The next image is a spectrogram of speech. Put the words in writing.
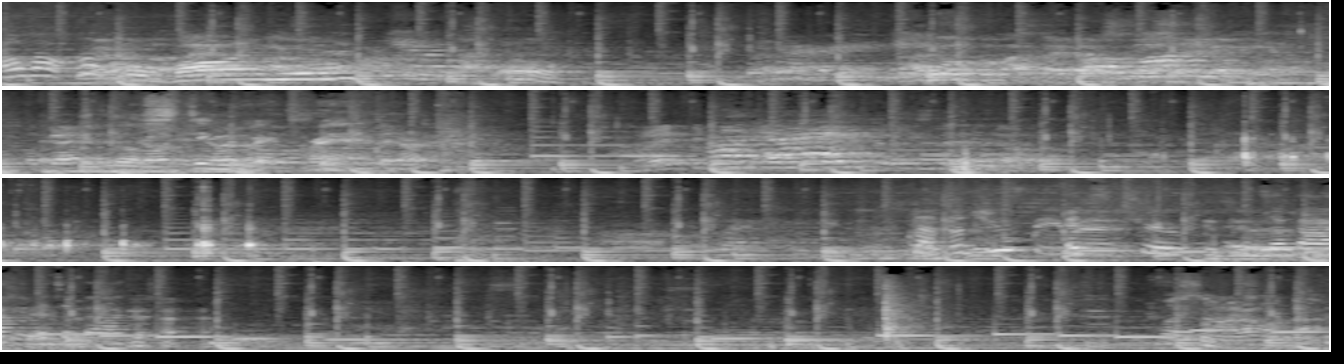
Oh, bar in here. Oh. Little stingray bread. A fact. A fact. Like, no, I don't want that.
